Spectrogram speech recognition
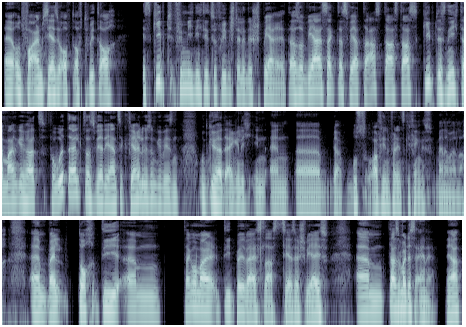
äh, und vor allem sehr, sehr oft auf Twitter auch. Es gibt für mich nicht die zufriedenstellende Sperre. Also wer sagt, das wäre das, das, das, gibt es nicht. Der Mann gehört verurteilt, das wäre die einzig faire Lösung gewesen und gehört eigentlich in ein, äh, ja, muss auf jeden Fall ins Gefängnis, meiner Meinung nach. Ähm, weil doch die, ähm, sagen wir mal, die Beweislast sehr, sehr schwer ist. Ähm, das ist mal das eine. Ja.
